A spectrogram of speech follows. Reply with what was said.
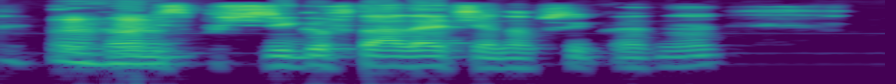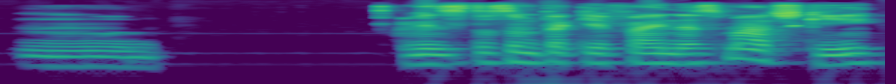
Tylko mhm. oni spuścili go w toalecie na przykład, nie? Mm. Więc to są takie fajne smaczki.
